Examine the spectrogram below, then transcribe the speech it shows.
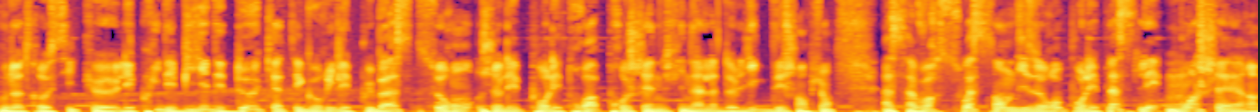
Vous noterez aussi que les prix des billets des deux catégories les plus basses seront gelés pour les trois prochaines finales de Ligue des Champions, à savoir 70 euros pour les places les moins chères.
